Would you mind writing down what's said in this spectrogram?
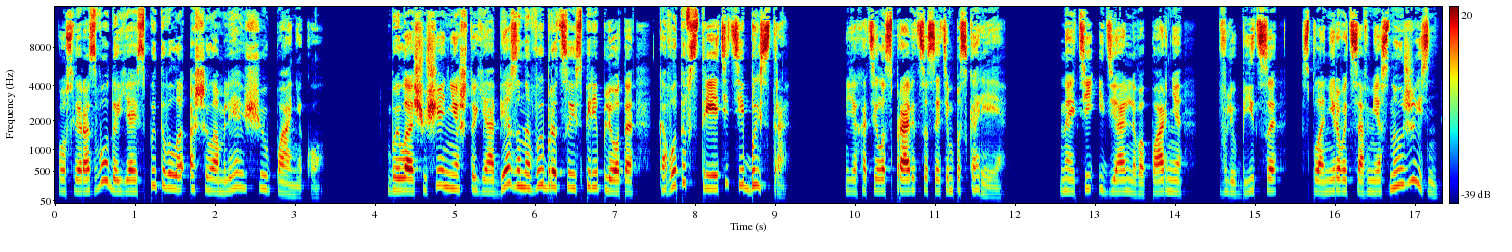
После развода я испытывала ошеломляющую панику. Было ощущение, что я обязана выбраться из переплета, кого-то встретить и быстро. Я хотела справиться с этим поскорее. Найти идеального парня, влюбиться – Спланировать совместную жизнь.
